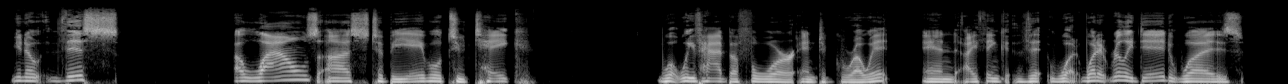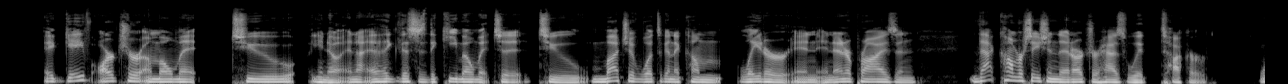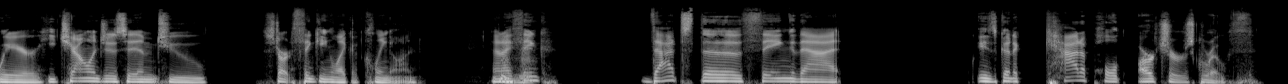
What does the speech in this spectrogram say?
you know, this allows us to be able to take what we've had before and to grow it. And I think that what what it really did was it gave Archer a moment to you know, and I think this is the key moment to to much of what's going to come later in in Enterprise and that conversation that Archer has with Tucker where he challenges him to start thinking like a Klingon. And mm-hmm. I think that's the thing that is going to catapult Archer's growth.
